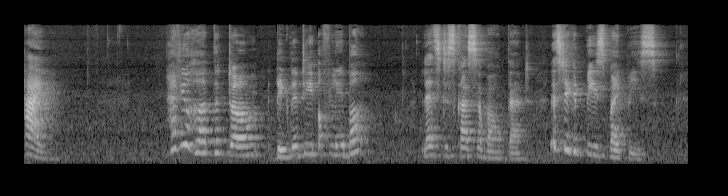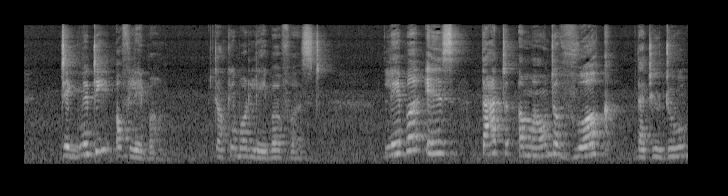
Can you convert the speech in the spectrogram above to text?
Hi. Have you heard the term dignity of labor? Let's discuss about that. Let's take it piece by piece. Dignity of labor. Talking about labor first. Labor is that amount of work that you do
